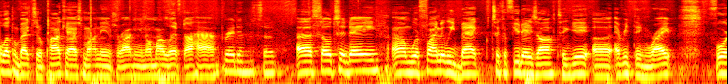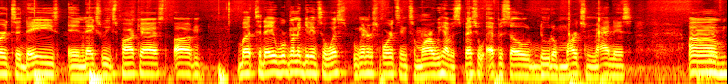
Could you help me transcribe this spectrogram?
Hello, welcome back to the podcast. My name is Rodney, and on my left I have Braden, what's up? Uh, so today, um, we're finally back. Took a few days off to get uh, everything right for today's and next week's podcast. Um, but today we're gonna get into West winter sports, and tomorrow we have a special episode due to March Madness. Um,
